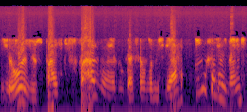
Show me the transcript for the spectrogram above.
E hoje, os pais que fazem a educação domiciliar, infelizmente,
